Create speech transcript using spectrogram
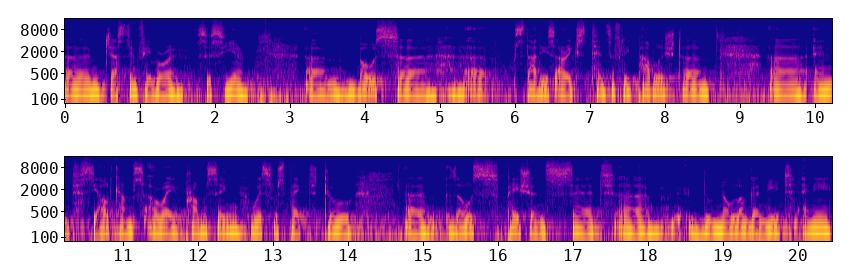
uh, just in February this year. Um, both uh, studies are extensively published, um, uh, and the outcomes are very promising with respect to. Um, those patients that uh, do no longer need any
